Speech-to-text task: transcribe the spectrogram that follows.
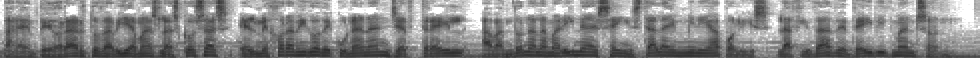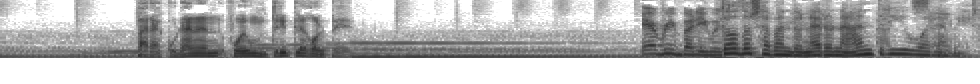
Para empeorar todavía más las cosas, el mejor amigo de Cunanan, Jeff Trail, abandona la marina y se instala en Minneapolis, la ciudad de David Manson. Para Cunanan fue un triple golpe. Todos abandonaron a Andrew a la vez.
